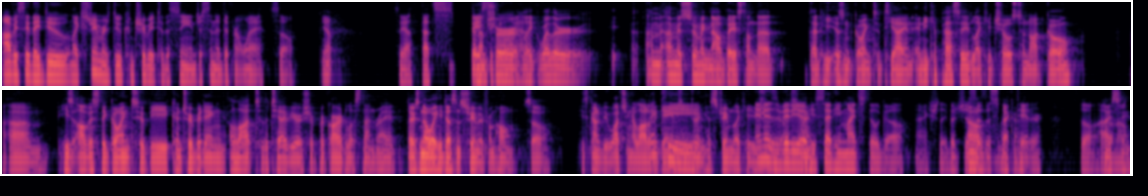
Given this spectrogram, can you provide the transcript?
obviously, they do like streamers do contribute to the scene just in a different way. So Yep. so yeah, that's and I'm basically all I sure, like whether I'm I'm assuming now based on that that he isn't going to TI in any capacity, like he chose to not go. Um, he's obviously going to be contributing a lot to the TI viewership, regardless. Then, right? There's no way he doesn't stream it from home, so he's going to be watching a lot of the games he- and doing his stream like he in his does, video, right? he said he might still go actually, but just Oh, as a okay. spectator. So I, I, see. know.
